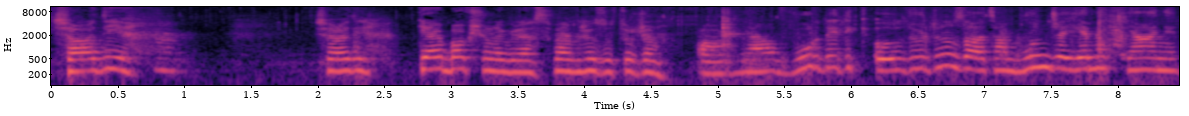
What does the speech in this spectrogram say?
Şadi. Şadi. Gel bak şuna biraz. Ben biraz oturacağım. Ay ya vur dedik öldürdün zaten bunca yemek yani.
